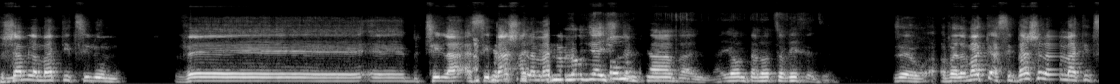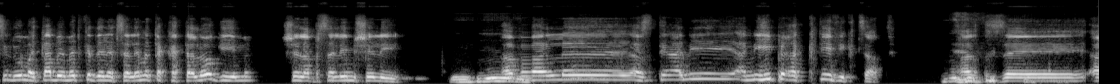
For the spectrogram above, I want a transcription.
ושם למדתי צילום. והסיבה שלמדתי... הטכנולוגיה השתנתה אבל, היום אתה לא צריך את זה. זהו, אבל למדתי, הסיבה שלמדתי צילום הייתה באמת כדי לצלם את הקטלוגים של הפסלים שלי. אבל אז תראה, אני, אני היפראקטיבי קצת. אז uh,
